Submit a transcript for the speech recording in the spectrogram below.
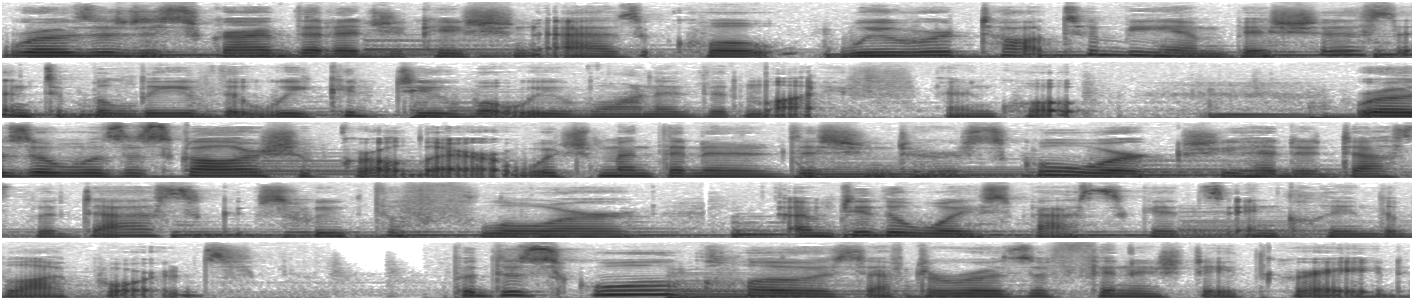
Rosa described that education as, quote, we were taught to be ambitious and to believe that we could do what we wanted in life, end quote. Rosa was a scholarship girl there, which meant that in addition to her schoolwork, she had to dust the desk, sweep the floor, empty the wastebaskets, and clean the blackboards. But the school closed after Rosa finished eighth grade.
